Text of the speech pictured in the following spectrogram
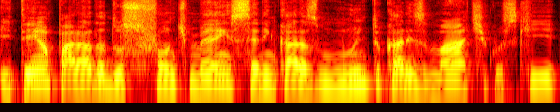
E tem a parada dos frontmen serem caras muito carismáticos, que.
